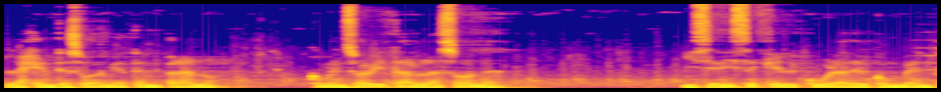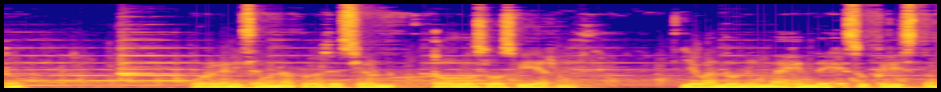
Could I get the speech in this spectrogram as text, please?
La gente se dormía temprano, comenzó a habitar la zona y se dice que el cura del convento organizaba una procesión todos los viernes, llevando una imagen de Jesucristo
